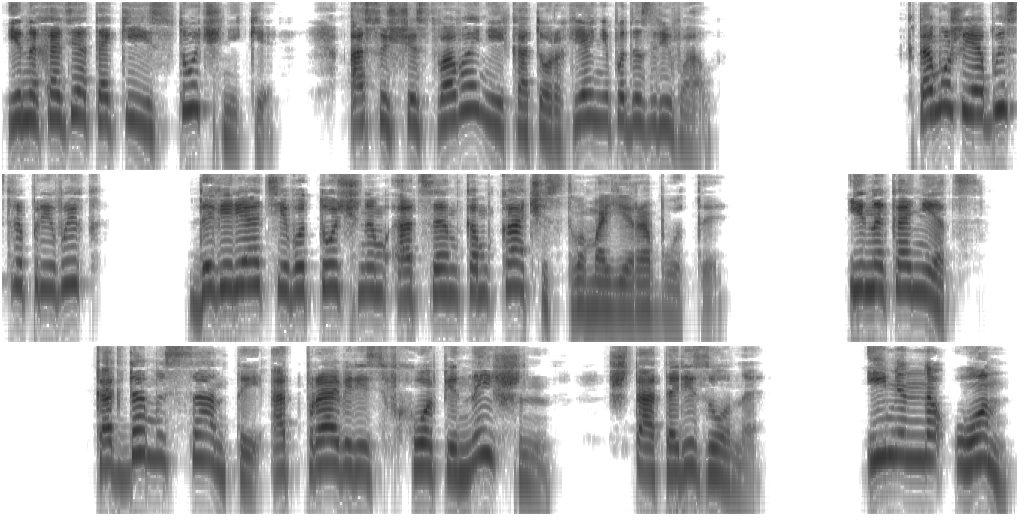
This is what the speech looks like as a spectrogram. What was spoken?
и находя такие источники, о существовании которых я не подозревал. К тому же я быстро привык доверять его точным оценкам качества моей работы. И, наконец, когда мы с Сантой отправились в Хоппи Нейшн, штат Аризона, именно он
